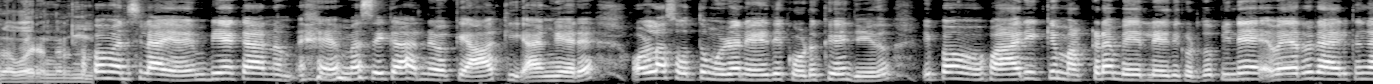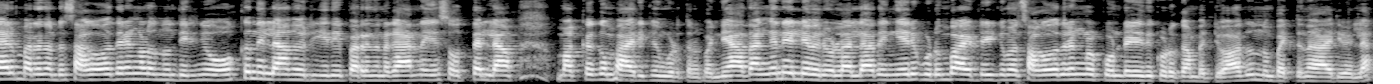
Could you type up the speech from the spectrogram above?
സഹോദരങ്ങളൊന്നും അപ്പം മനസ്സിലായോ? എം ബി എക്കാരനും എം എസ് സിക്കാരനും ഒക്കെ ആക്കി അങ്ങേര് ഉള്ള സ്വത്ത് മുഴുവൻ എഴുതി കൊടുക്കുകയും ചെയ്തു. ഇപ്പം ഭാര്യയ്ക്കും മക്കളുടെയും പേരിൽ എഴുതി കൊടുത്തു. പിന്നെ വേറൊരു അയൽക്കാരൻ പറയുന്നുണ്ട് സഹോദരങ്ങളൊന്നും തിരിഞ്ഞു നോക്കുന്നില്ല എന്നൊരു രീതിയിൽ പറയുന്നുണ്ട്. കാരണം ഈ സ്വത്തെല്ലാം മക്കൾക്കും ഭാര്യയ്ക്കും കൊടുത്തു പിന്നെ അതങ്ങനെയല്ലേ വരുള്ളൂ. അല്ലാതെ ഇങ്ങനെ കുടുംബമായിട്ടിരിക്കുമ്പോൾ സഹോദരങ്ങൾ കൊണ്ട് എഴുതി കൊടുക്കാൻ പറ്റുമോ? അതൊന്നും പറ്റുന്ന കാര്യമല്ല.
